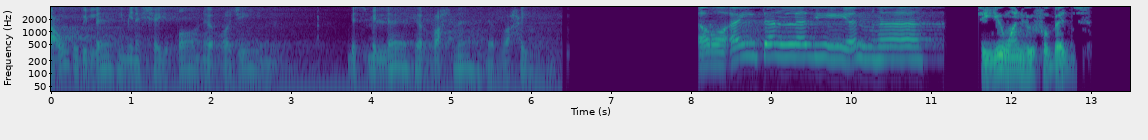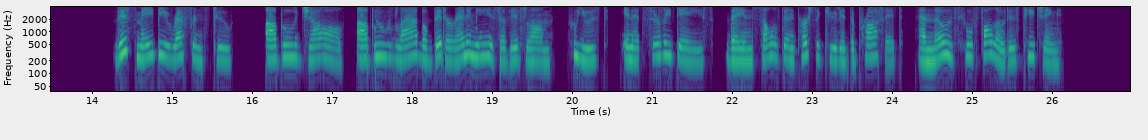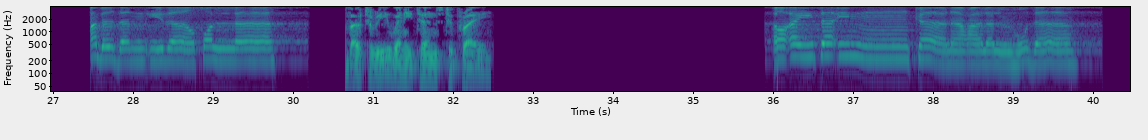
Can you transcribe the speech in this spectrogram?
أعوذ بالله من الشيطان الرجيم بسم الله الرحمن الرحيم أرأيت الذي ينهى See you one who forbids? This may be reference to Abu Jahl, Abu Lahab are bitter enemies of Islam, who used, in its early days, they insulted and persecuted the Prophet and those who followed his teaching. Votary when he turns to pray.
